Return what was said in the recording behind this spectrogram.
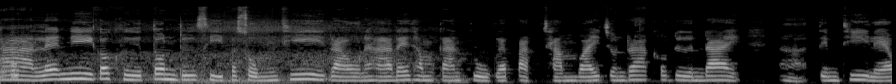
ค่ะและนี่ก็คือต้นฤาษีผสมที่เรานะคะได้ทำการปลูกและปักชำไว้จนรากเขาเดินได้เต็มที่แล้ว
